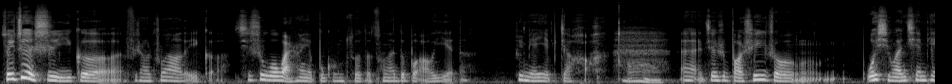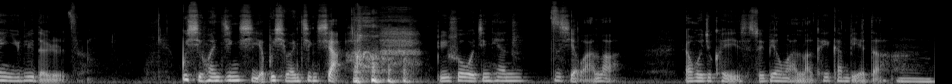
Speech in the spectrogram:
所以这也是一个非常重要的一个。其实我晚上也不工作的，从来都不熬夜的，睡眠也比较好。嗯，呃，就是保持一种我喜欢千篇一律的日子，不喜欢惊喜，也不喜欢惊吓。比如说我今天字写完了，然后就可以随便玩了，可以干别的。嗯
